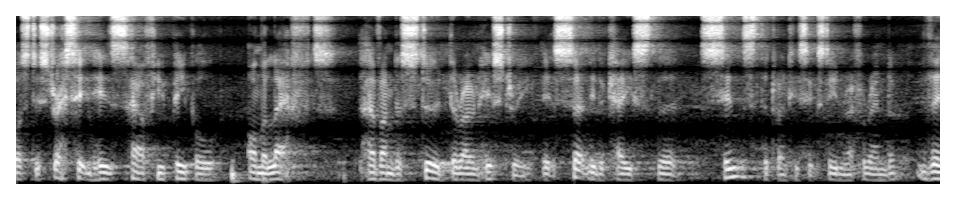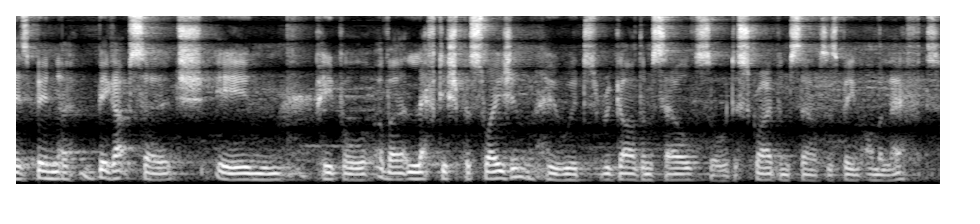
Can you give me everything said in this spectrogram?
What's distressing is how few people on the left have understood their own history. It's certainly the case that since the 2016 referendum, there's been a big upsurge in people of a leftish persuasion who would regard themselves or describe themselves as being on the left,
